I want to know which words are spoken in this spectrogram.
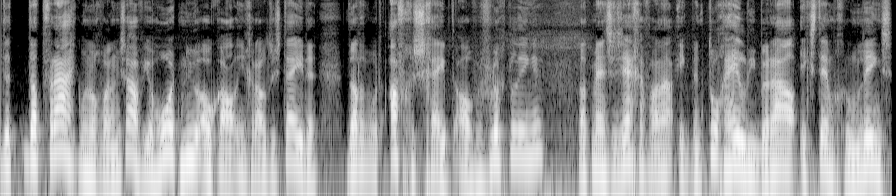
Dat, dat vraag ik me nog wel eens af. Je hoort nu ook al in grote steden dat het wordt afgescheept over vluchtelingen. Dat mensen zeggen van nou, ik ben toch heel liberaal, ik stem GroenLinks.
